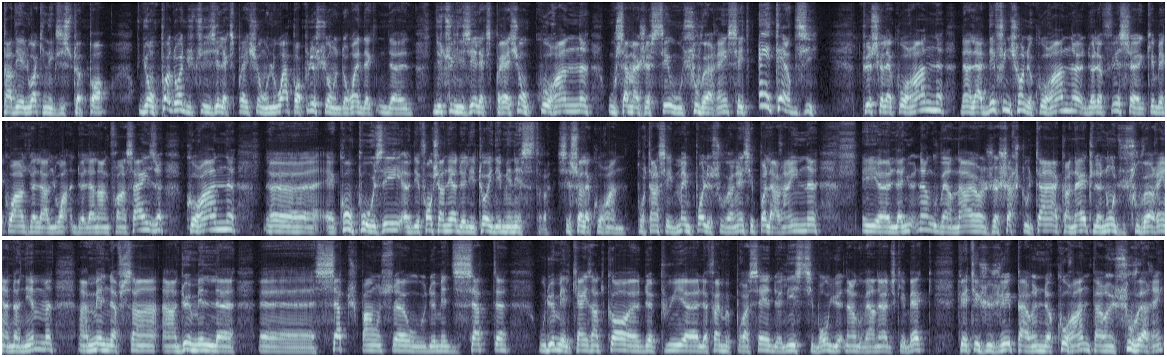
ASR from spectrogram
par des lois qui n'existent pas. Ils n'ont pas le droit d'utiliser l'expression loi, pas plus qu'ils ont le droit d'utiliser l'expression couronne ou sa majesté ou souverain. C'est interdit puisque la couronne, dans la définition de couronne de l'Office québécoise de la, loi, de la langue française, couronne euh, est composée euh, des fonctionnaires de l'État et des ministres. C'est ça la couronne. Pourtant, c'est même pas le souverain, c'est pas la reine. Et euh, la lieutenant-gouverneur, je cherche tout le temps à connaître le nom du souverain anonyme. En 1900, en 2007, je pense, ou 2017, ou 2015, en tout cas euh, depuis le fameux procès de Lise Thibault, lieutenant-gouverneur du Québec, qui a été jugé par une couronne, par un souverain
